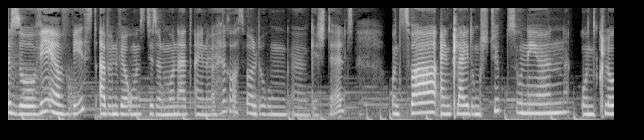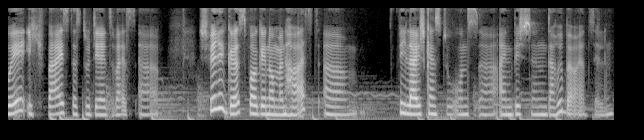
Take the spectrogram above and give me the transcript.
Also, wie ihr wisst, haben wir uns diesen Monat eine Herausforderung äh, gestellt. Und zwar ein Kleidungsstück zu nähen. Und Chloe, ich weiß, dass du dir etwas äh, Schwieriges vorgenommen hast. Ähm, vielleicht kannst du uns äh, ein bisschen darüber erzählen.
